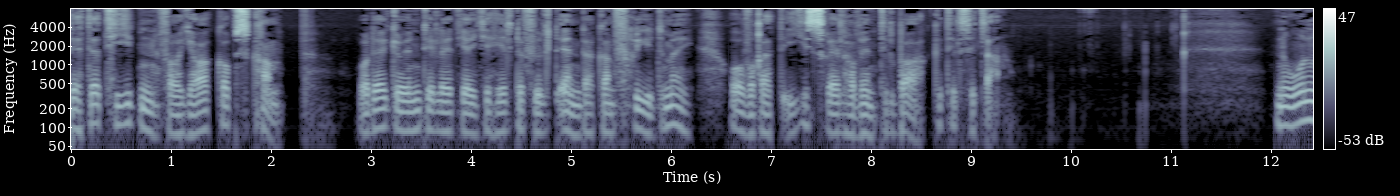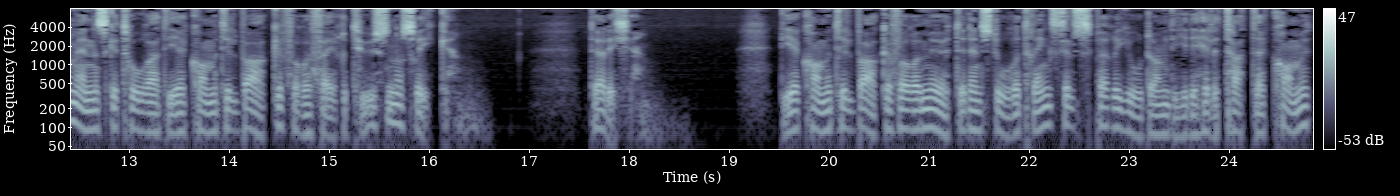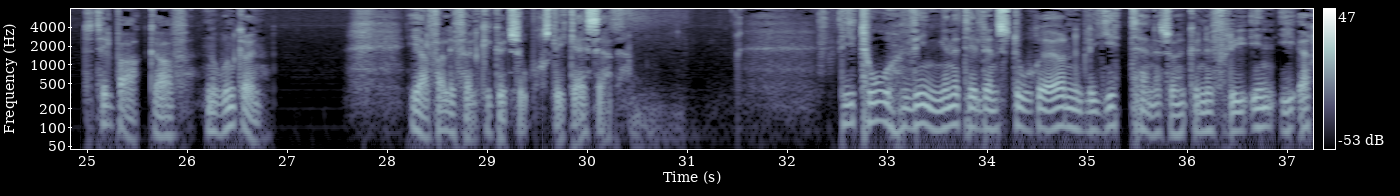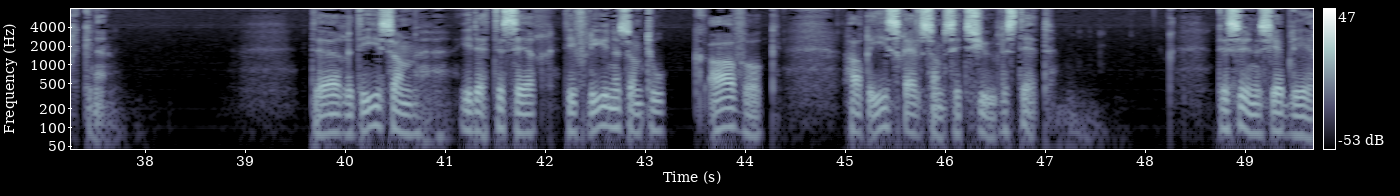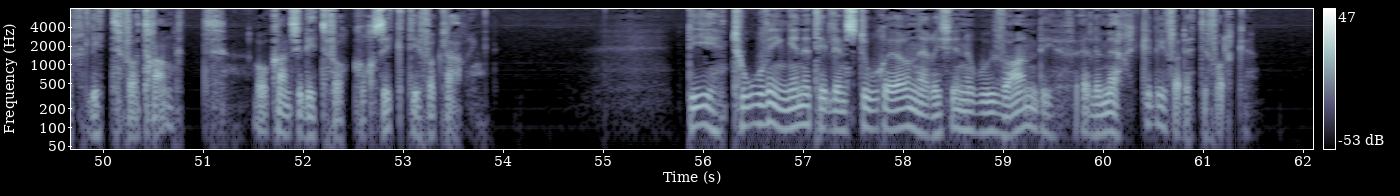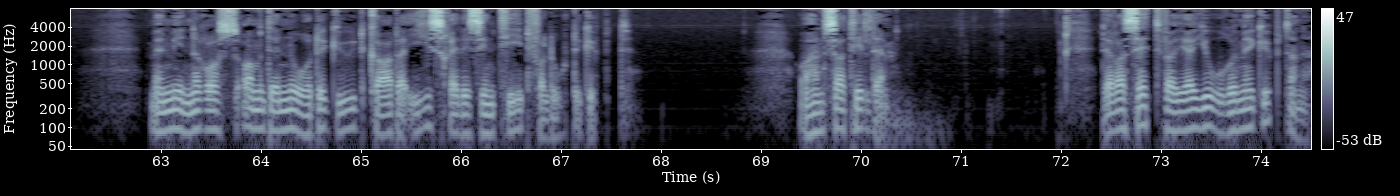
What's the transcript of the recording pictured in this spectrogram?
Dette er tiden for Jakobs kamp, og det er grunnen til at jeg ikke helt og fullt enda kan fryde meg over at Israel har vendt tilbake til sitt land. Noen mennesker tror at de er kommet tilbake for å feire tusenårsriket. Det er det ikke. De er kommet tilbake for å møte den store trengselsperioden, om de i det hele tatt er kommet tilbake av noen grunn. Iallfall ifølge Guds ord, slik jeg ser det. De to vingene til den store ørnen ble gitt henne så hun kunne fly inn i ørkenen. Det er de som i dette ser de flyene som tok av og har Israel som sitt skjulested. Det synes jeg blir litt for trangt, og kanskje litt for kortsiktig forklaring. De to vingene til den store ørnen er ikke noe uvanlig eller merkelig for dette folket, men minner oss om den nåde Gud ga da Israel i sin tid forlot Egypt. Og han sa til dem, dere har sett hva jeg gjorde med egypterne,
